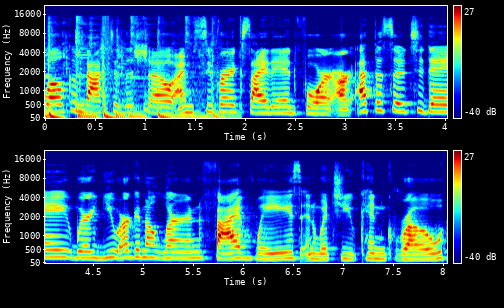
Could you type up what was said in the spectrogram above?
Welcome back to the show. I'm super excited for our episode today where you are going to learn five ways in which you can grow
